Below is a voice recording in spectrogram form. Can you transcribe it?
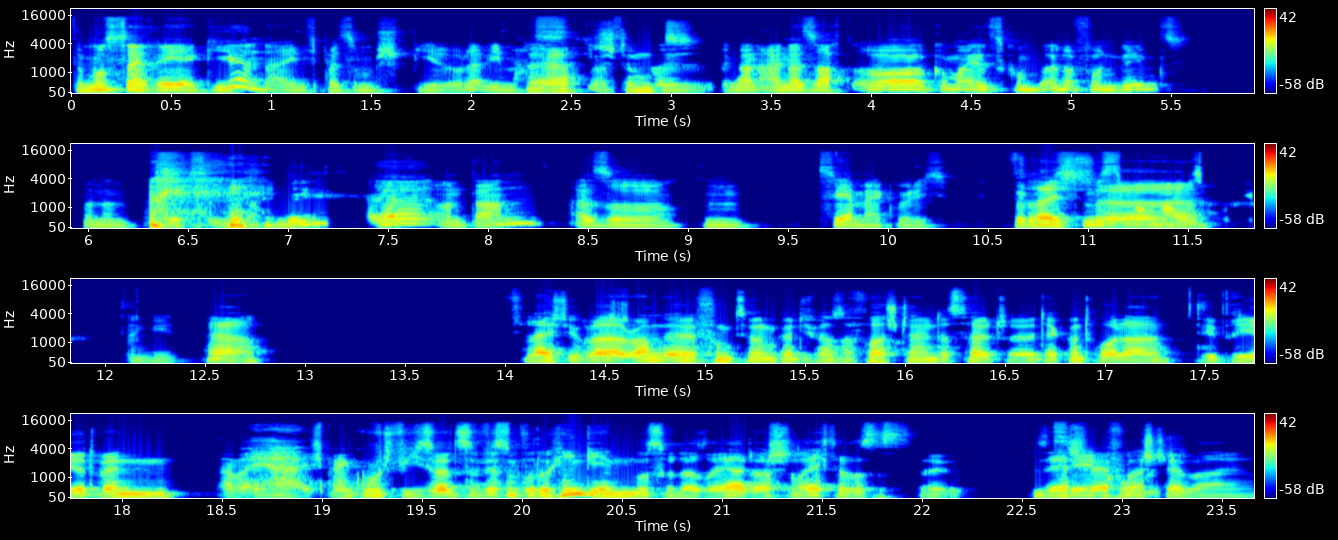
du musst ja reagieren eigentlich bei so einem Spiel, oder? Wie machst Ja, du das? stimmt. Weil, wenn dann einer sagt, oh, guck mal, jetzt kommt einer von links und dann drückst du nach links, äh, und dann, also hm, sehr merkwürdig. Vielleicht, müsste man mal äh, ausprobieren, wie es dann geht. Ja. Vielleicht über Rumble-Funktionen könnte ich mir so vorstellen, dass halt äh, der Controller vibriert, wenn. Aber ja, ich meine, gut, wie sollst du wissen, wo du hingehen musst oder so? Ja, du hast schon recht, das ist äh, sehr, Sehr schwer komisch. vorstellbar. Ja.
